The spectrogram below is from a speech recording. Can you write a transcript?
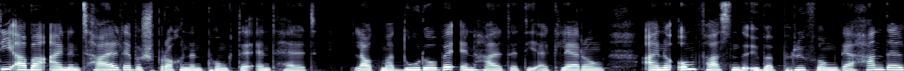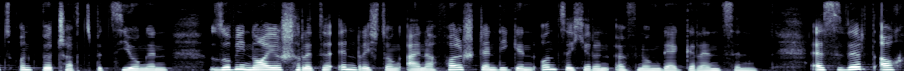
die aber einen Teil der besprochenen Punkte enthält. Laut Maduro beinhaltet die Erklärung eine umfassende Überprüfung der Handels- und Wirtschaftsbeziehungen sowie neue Schritte in Richtung einer vollständigen und sicheren Öffnung der Grenzen. Es wird auch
